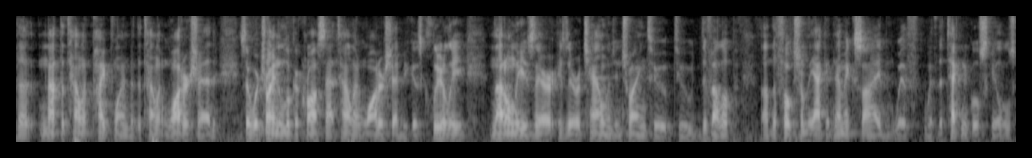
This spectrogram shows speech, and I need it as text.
the, not the talent pipeline, but the talent watershed. So we're trying to look across that talent watershed because clearly not only is there, is there a challenge in trying to, to develop uh, the folks from the academic side with, with the technical skills.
